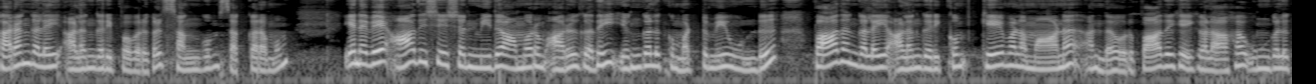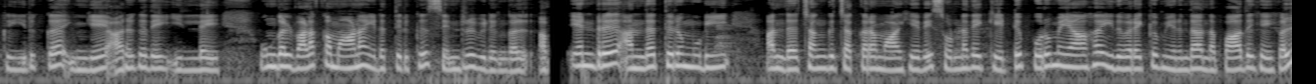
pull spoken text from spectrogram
கரங்களை அலங்கரிப்பவர்கள் சங்கும் சக்கரமும். எனவே ஆதிசேஷன் மீது அமரும் அருகதை எங்களுக்கு மட்டுமே உண்டு. பாதங்களை அலங்கரிக்கும் கேவலமான அந்த ஒரு பாதுகைகளாக உங்களுக்கு இருக்க இங்கே அருகதை இல்லை. உங்கள் வழக்கமான இடத்திற்கு சென்று விடுங்கள். என்று அந்த திருமுடி அந்த சங்கு சக்கரம் ஆகியவை சொன்னதை கேட்டு பொறுமையாக இதுவரைக்கும் இருந்த அந்த பாதுகைகள்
